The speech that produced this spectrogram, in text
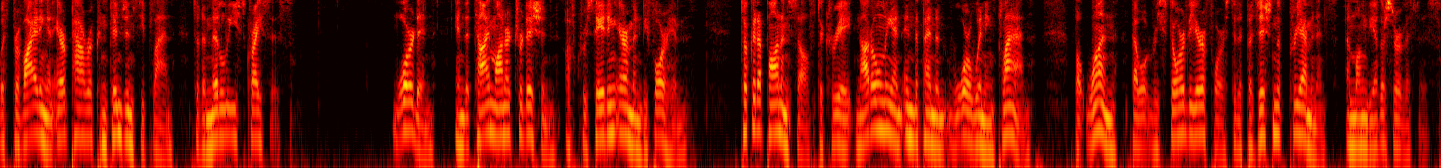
with providing an air power contingency plan to the Middle East crisis. Warden, in the time-honored tradition of crusading airmen before him, took it upon himself to create not only an independent war-winning plan, but one that would restore the Air Force to the position of preeminence among the other services.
